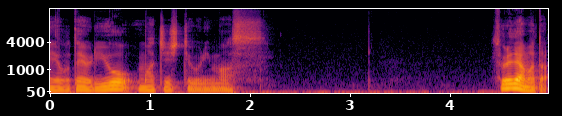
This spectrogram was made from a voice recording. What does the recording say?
えー、お便りをお待ちしておりますそれではまた。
